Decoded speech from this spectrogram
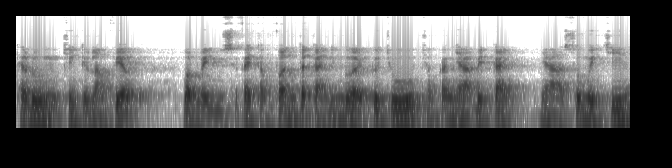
theo đúng trình tự làm việc, Bọn mình sẽ phải thẩm vấn tất cả những người cư trú Trong các nhà bên cạnh nhà số 19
